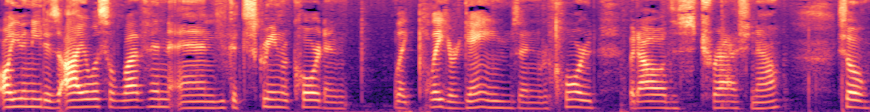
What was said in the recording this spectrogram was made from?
all you need is iOS 11 and you could screen record and like play your games and record without all this trash now. So,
